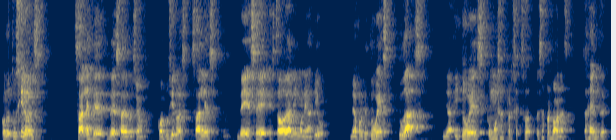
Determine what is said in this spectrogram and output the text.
Cuando tú sirves, sales de, de esa depresión. Cuando tú sirves, sales de ese estado de ánimo negativo. ¿ya? Porque tú ves, tú das, ¿ya? y tú ves cómo esas, esas personas, esa gente,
